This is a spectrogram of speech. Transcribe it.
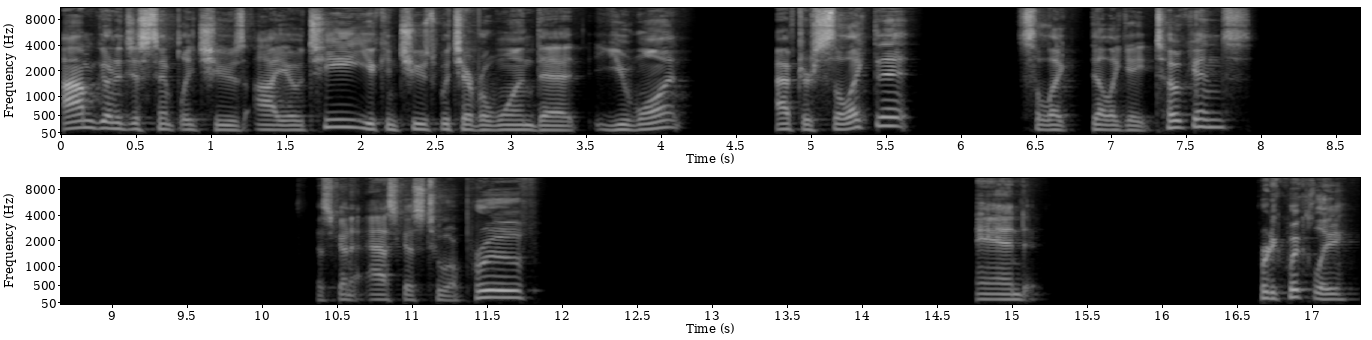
I'm going to just simply choose IoT. You can choose whichever one that you want. After selecting it, select delegate tokens. It's going to ask us to approve. And pretty quickly,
